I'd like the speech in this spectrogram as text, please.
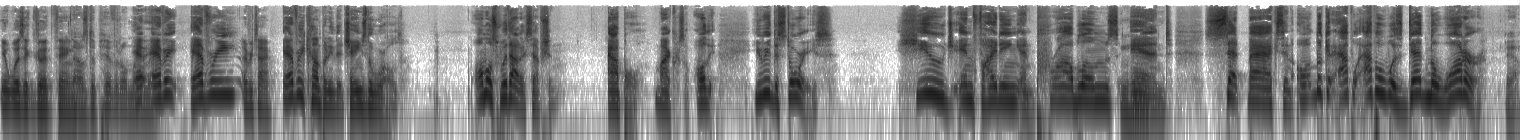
it was a good thing That was the pivotal moment. Every every every time. every company that changed the world, almost without exception, Apple, Microsoft, all the you read the stories, huge infighting and problems mm-hmm. and setbacks and all. Look at Apple. Apple was dead in the water yeah.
